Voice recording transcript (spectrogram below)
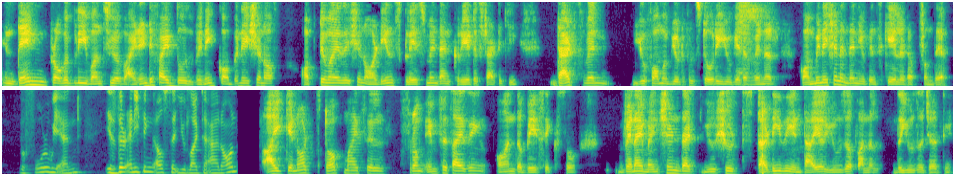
And then probably once you have identified those winning combination of optimization, audience placement, and creative strategy, that's when you form a beautiful story. You get a winner combination and then you can scale it up from there. Before we end, is there anything else that you'd like to add on? I cannot stop myself from emphasizing on the basics. So, when I mentioned that you should study the entire user funnel, the user journey,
